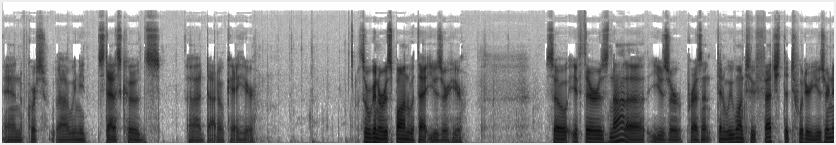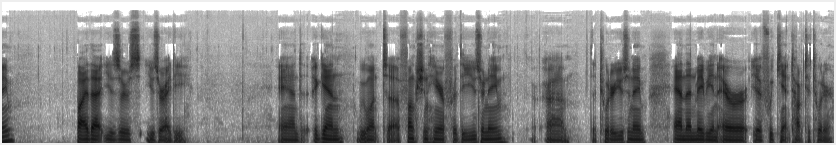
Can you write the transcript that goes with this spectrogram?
and of course uh, we need status codes uh, dot OK here. So we're going to respond with that user here. So if there is not a user present, then we want to fetch the Twitter username by that user's user ID. And again, we want a function here for the username, um, the Twitter username, and then maybe an error if we can't talk to Twitter.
